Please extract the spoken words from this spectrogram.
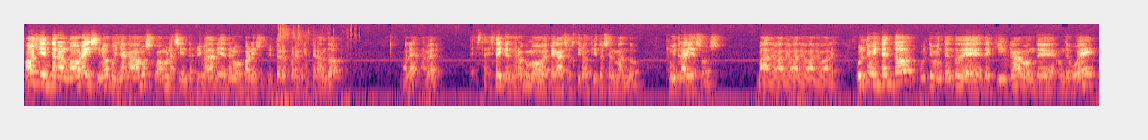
Vamos a intentar algo ahora y si no, pues ya acabamos jugamos la siguiente privada Que ya tenemos varios suscriptores por aquí esperando. ¿Vale? A ver. Está- Estáis viendo, ¿no? Cómo me pega esos tironcitos el mando. Muy traviesos. Vale, vale, vale, vale, vale. Último intento, último intento de, de killcam on the, on the way.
